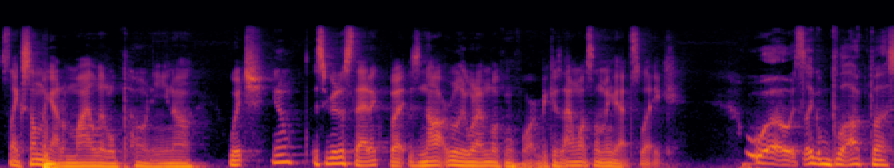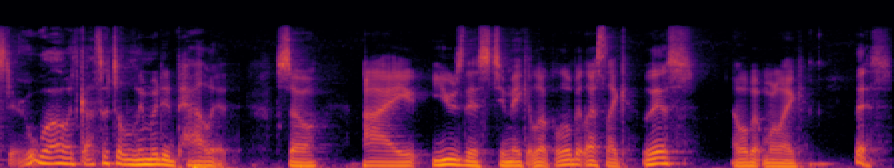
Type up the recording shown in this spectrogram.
it's like something out of My Little Pony, you know, which, you know, it's a good aesthetic, but is not really what I'm looking for because I want something that's like whoa, it's like a blockbuster. Whoa, it's got such a limited palette. So I use this to make it look a little bit less like this, a little bit more like this.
